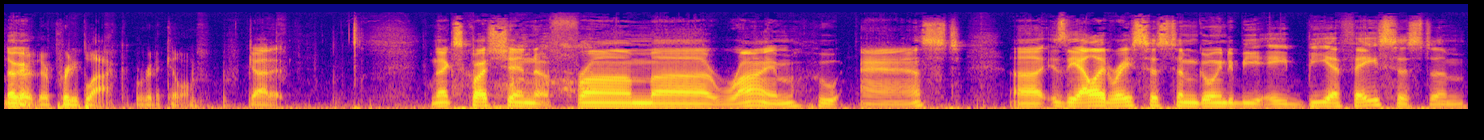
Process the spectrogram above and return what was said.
Okay. They're, they're pretty black. We're gonna kill them. Got it. Next question from uh, Rhyme, who asked uh, Is the Allied race system going to be a BFA system,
